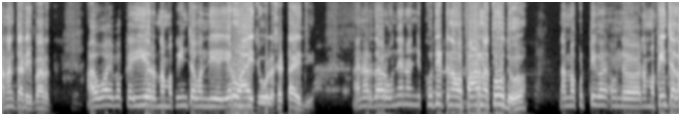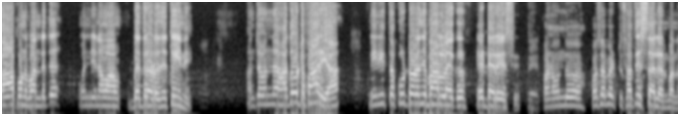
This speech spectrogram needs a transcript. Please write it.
ಅನಂತಡಿ ಬಾರ್ ಅವ ಇವಾಗ ಈ ಏರು ನಮ್ಮ ಪಿಂಚ ಒಂದು ಎರು ಆಯ್ತು ಓಲು ಸೆಟ್ ಆಯ್ಜಿ ಅನ್ನರ್ದವ್ರು ಒಂದೇನೊಂದು ಕುದಿಟ್ಟು ನಮ್ಮ ಪಾರ್ನ ತೂದು, ನಮ್ಮ ಕುಟ್ಟಿಗ ಒಂದು ನಮ್ಮ ಪೀಂಚಾಗ ಆಪುಂಡು ಬಂದದ್ದು ಒಂಜಿ ನಮ್ಮ ಬೆದ್ರಾಡ ಒಂದು ತೀನಿ ಅಂತ ಒಂದು ಅದೋಟ ಪಾರ್ಯ, ನೀನ್ ಇತ್ತ ಕೂಟೋಡ್ ಒಂಜಿ ಬಾರ್ಲಾಯ್ಕ ಎಡ್ಡೆ ರೇಸ್. ಪಣ ಒಂದು ಹೊಸ ಬೆಟ್ಟು, ಸತೀಶ್ ಬಂದು ಬಂದ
